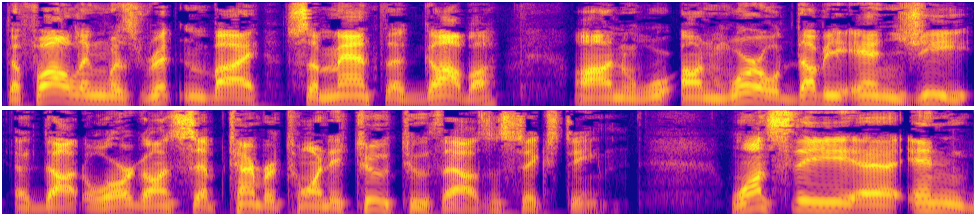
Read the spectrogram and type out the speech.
The following was written by Samantha Gobba on, on worldwng.org on September 22, 2016. Once the uh, En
